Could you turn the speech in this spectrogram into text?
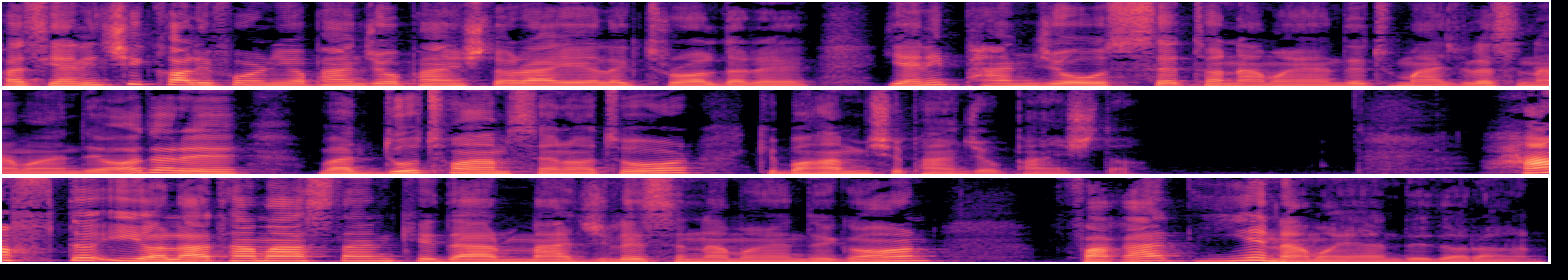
پس یعنی چی کالیفرنیا 55 تا رأی الکترال داره؟ یعنی 53 تا نماینده تو مجلس نماینده ها داره و دو تا هم سناتور که با هم میشه 55 تا. هفت تا ایالت هم هستن که در مجلس نمایندگان فقط یه نماینده دارن.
